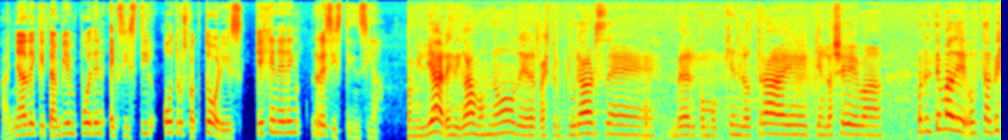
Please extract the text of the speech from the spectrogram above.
añade que también pueden existir otros factores que generen resistencia familiares, digamos, ¿no? De reestructurarse, ver cómo quién los trae, quién los lleva. Por el tema de, tal vez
